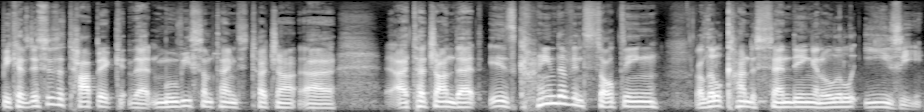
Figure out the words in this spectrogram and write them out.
because this is a topic that movies sometimes touch on. Uh, uh, touch on that is kind of insulting, a little condescending, and a little easy,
